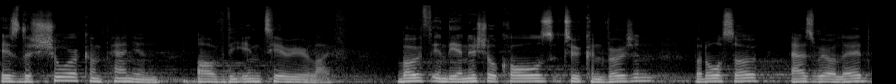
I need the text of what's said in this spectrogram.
is the sure companion of the interior life, both in the initial calls to conversion, but also as we are led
